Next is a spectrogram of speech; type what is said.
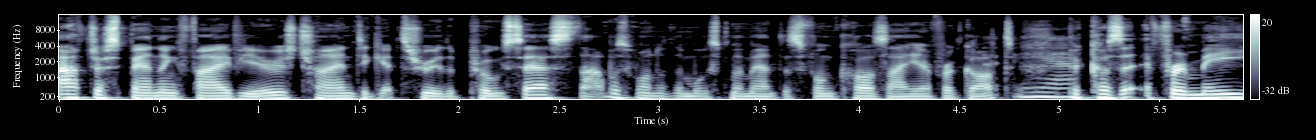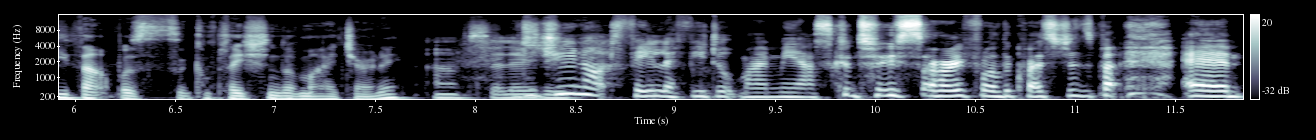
after spending five years trying to get through the process, that was one of the most momentous phone calls I ever got. Yeah. Because for me, that was the completion of my journey. Absolutely. Did you not feel, if you don't mind me asking too, sorry for all the questions, but um,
